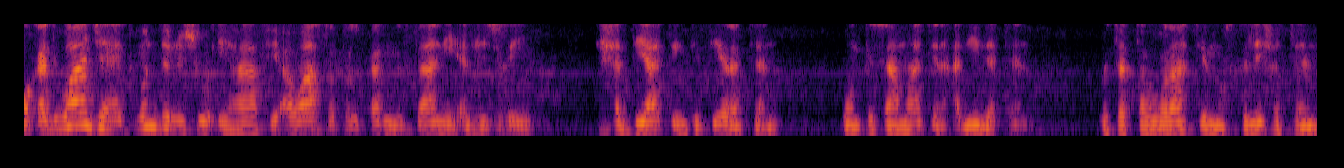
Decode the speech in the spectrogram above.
وقد واجهت منذ نشوئها في أواسط القرن الثاني الهجري تحديات كثيرة وانقسامات عديدة وتطورات مختلفة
